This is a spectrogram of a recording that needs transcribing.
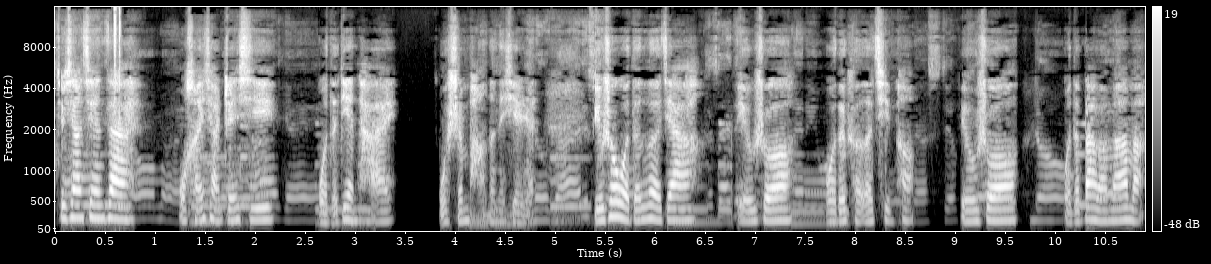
就像现在，我很想珍惜我的电台。我身旁的那些人，比如说我的乐嘉，比如说我的可乐气泡，比如说我的爸爸妈妈，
